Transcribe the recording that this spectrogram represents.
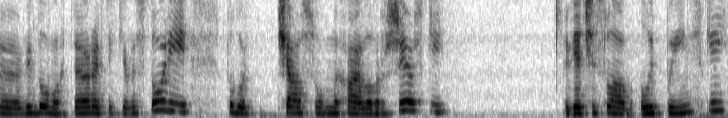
е, відомих теоретиків історії того часу Михайло Грушевський, В'ячеслав Липинський,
